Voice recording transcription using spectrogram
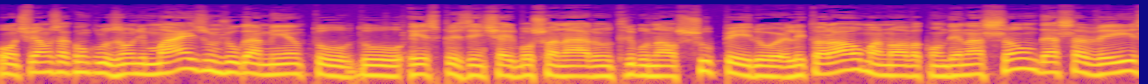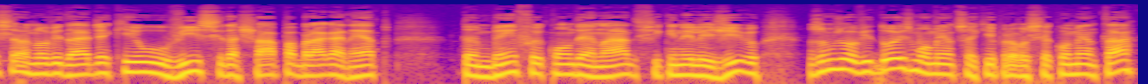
Bom, tivemos a conclusão de mais um julgamento do ex-presidente Jair Bolsonaro no Tribunal Superior Eleitoral, uma nova condenação. Dessa vez, a novidade é que o vice da chapa, Braga Neto, também foi condenado, fica inelegível. Nós vamos ouvir dois momentos aqui para você comentar.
